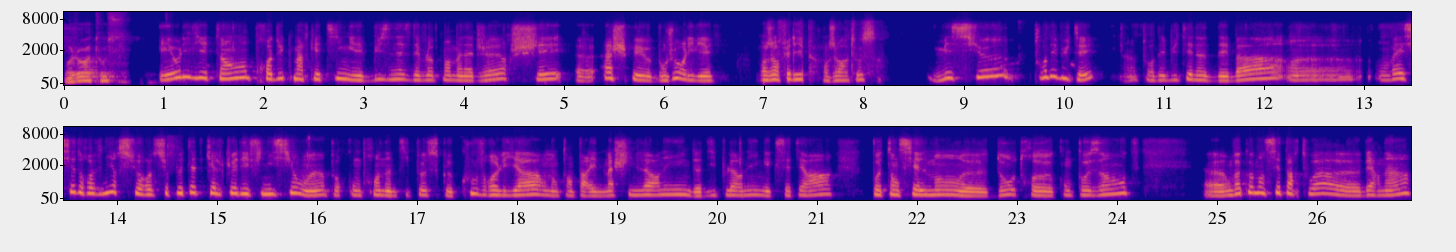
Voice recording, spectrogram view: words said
Bonjour à tous. Et Olivier Tan, Product Marketing et Business Development Manager chez HPE. Euh, Bonjour Olivier. Bonjour Philippe. Bonjour à tous. Messieurs, pour débuter, pour débuter notre débat, euh, on va essayer de revenir sur, sur peut-être quelques définitions hein, pour comprendre un petit peu ce que couvre l'IA. On entend parler de machine learning, de deep learning, etc. Potentiellement euh, d'autres composantes. Euh, on va commencer par toi, Bernard.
